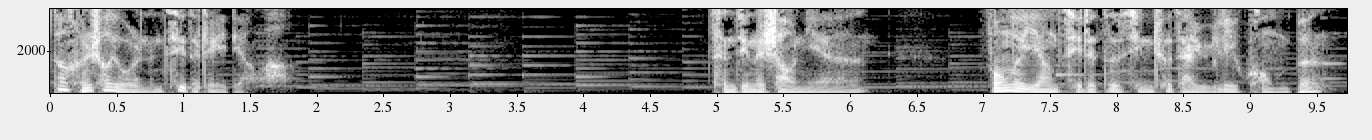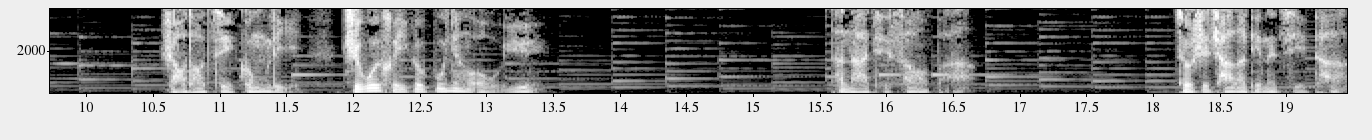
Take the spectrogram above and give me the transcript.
但很少有人能记得这一点了。曾经的少年，疯了一样骑着自行车在雨里狂奔，绕道几公里，只为和一个姑娘偶遇。他拿起扫把，就是插了电的吉他；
